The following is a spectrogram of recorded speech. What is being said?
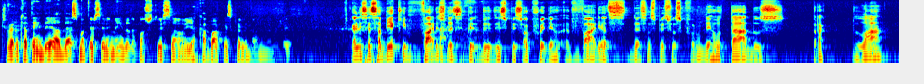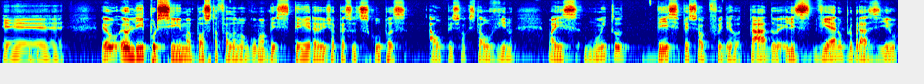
tiveram que atender a 13ª emenda da Constituição e acabar com a escravidão do mesmo jeito. Aliás, você sabia que vários desse, de- desse pessoal que foi derro- várias dessas pessoas que foram derrotados para lá, é, eu, eu li por cima, posso estar falando alguma besteira e já peço desculpas ao pessoal que está ouvindo, mas muito desse pessoal que foi derrotado, eles vieram para o Brasil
